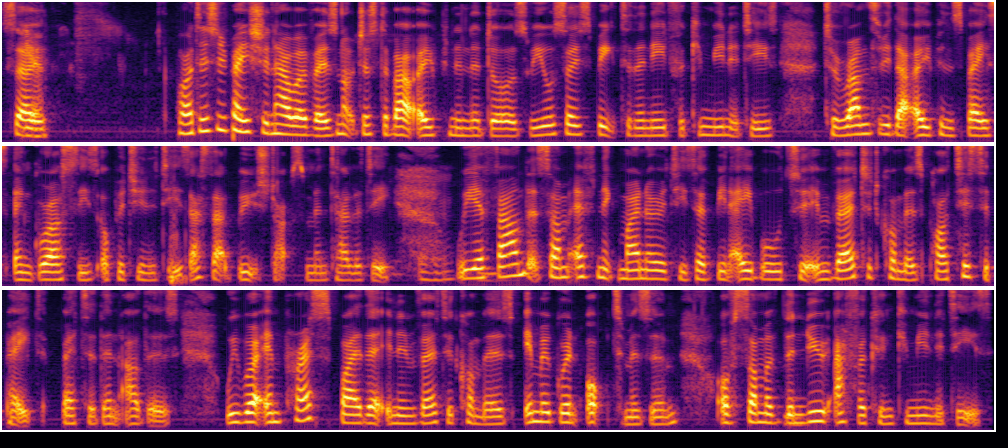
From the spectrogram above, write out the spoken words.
So, Yeah. Participation, however, is not just about opening the doors. We also speak to the need for communities to run through that open space and grasp these opportunities. That's that bootstraps mentality. Mm-hmm. We have found that some ethnic minorities have been able to, inverted commas, participate better than others. We were impressed by the, in inverted commas, immigrant optimism of some of the new African communities.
